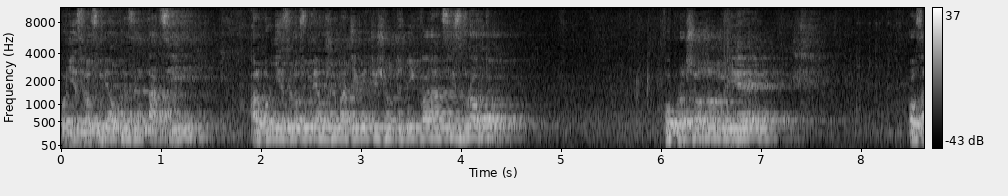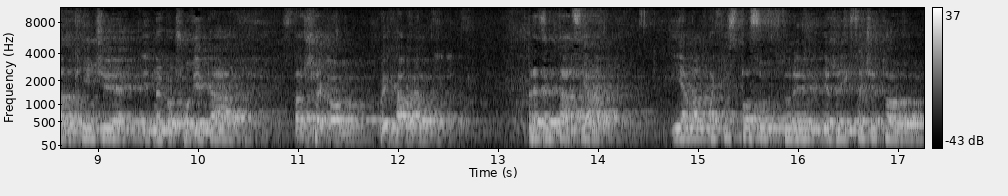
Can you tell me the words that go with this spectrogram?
Bo nie zrozumiał prezentacji, albo nie zrozumiał, że ma 90 dni gwarancji zwrotu. Poproszono mnie o zamknięcie jednego człowieka starszego. Pojechałem. Prezentacja. I ja mam taki sposób, który, jeżeli chcecie, to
